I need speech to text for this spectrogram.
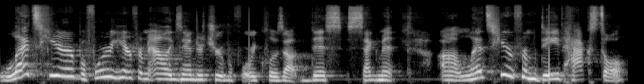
Let's hear, before we hear from Alexander True, before we close out this segment, uh, let's hear from Dave Hakstol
